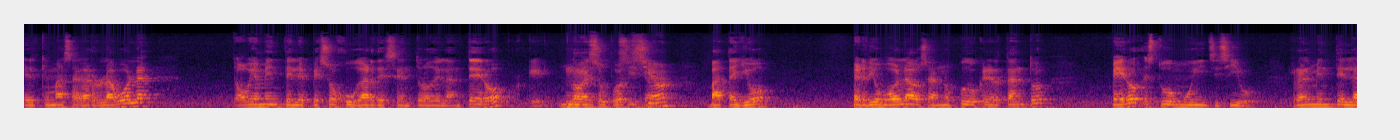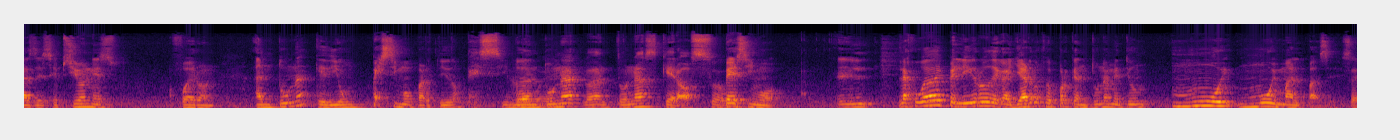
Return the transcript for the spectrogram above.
el que más agarró la bola. Obviamente le pesó jugar de centro delantero, porque no, es su posición. Batalló perdió bola, o sea, no pudo creer tanto, pero estuvo muy incisivo. Realmente las decepciones fueron Antuna, que dio un pésimo partido. Pésimo. Lo de Antuna. Lo de Antuna asqueroso. Pésimo. La jugada de peligro de Gallardo fue porque Antuna metió un muy, muy mal pase. Sí,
